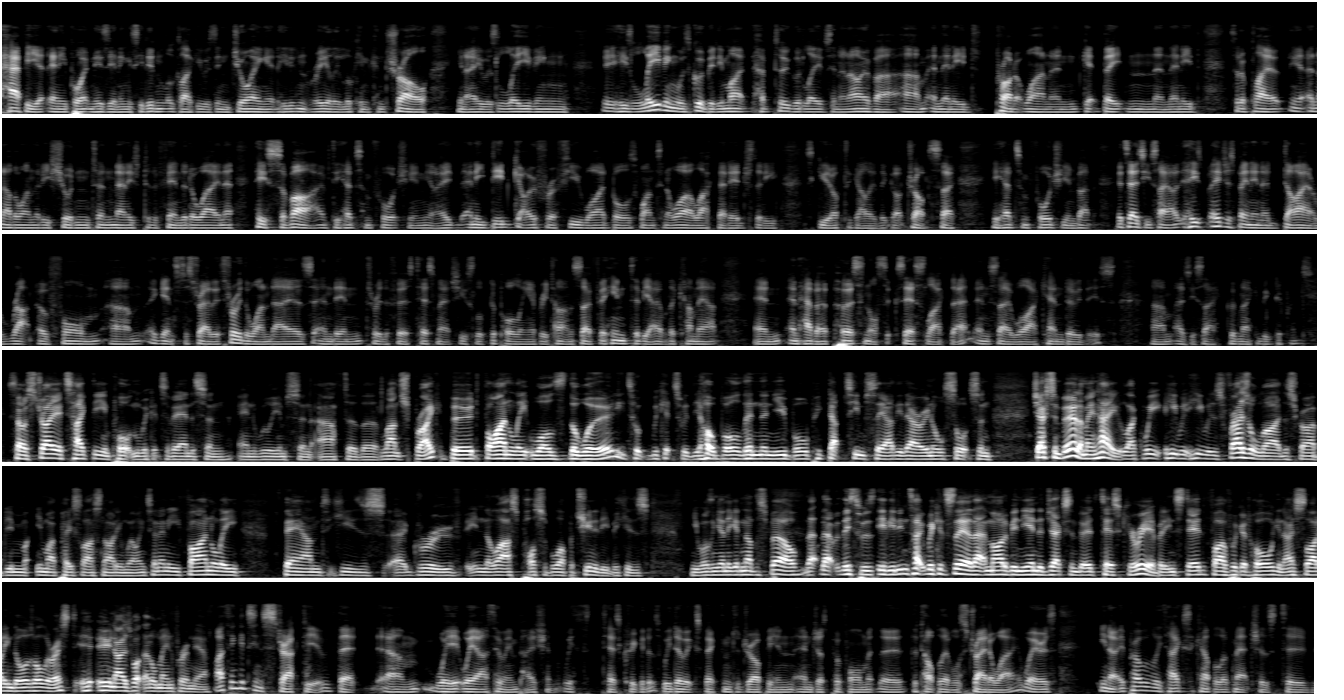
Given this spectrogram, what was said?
happy at any point in his innings. He didn't look like he was enjoying it. He didn't really look in control. You know, he was leaving. His leaving was good, but he might have two good leaves in an over, um, and then he'd prod at one and get beaten, and then he'd sort of play another one that he shouldn't and manage to defend it away. Now he survived. He had some fortune, you know, and he did go for a few wide balls once in a while, like that edge that he skewed off to gully that got dropped. So he had some fortune, but it's as you say, uh, he's he's just been in a dire rut of form um, against Australia through the one days and then through the first Test match. He's looked appalling every time. So for him to be able to come out and and have a personal success like that and say, well, I can do this, um, as you say, could make a big difference. So Australia take the important wickets of Anderson and Williamson after the lunch break. Bird finally was the word. He took wickets with the old ball, then the new ball, picked up Tim Southee. They were in all sorts. And Jackson Bird, I mean, hey, like we he he was frazzled. I described him in my piece last night in Wellington, and he finally found his uh, groove in the last possible opportunity because he wasn't going to get another spell. That, that this was if he didn't take wickets there, that might have been the end of Jackson Bird's Test career. But instead, five wicket haul, you know, sliding doors, all the rest. Who- knows what that'll mean for him now? I think it's instructive that um, we, we are too impatient with Test cricketers. We do expect them to drop in and just perform at the, the top level straight away, whereas you know it probably takes a couple of matches to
